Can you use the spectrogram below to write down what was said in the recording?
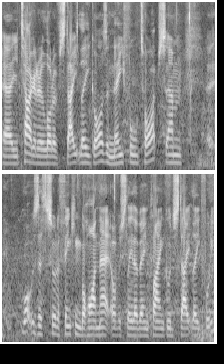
Uh, you targeted a lot of state league guys and NEAFL types. Um, uh, what was the sort of thinking behind that? Obviously, they've been playing good state league footy.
